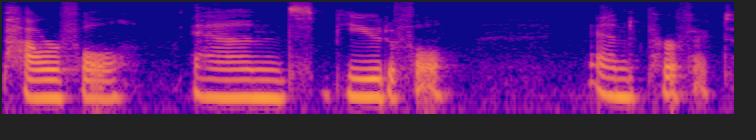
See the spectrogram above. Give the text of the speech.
powerful and beautiful and perfect.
